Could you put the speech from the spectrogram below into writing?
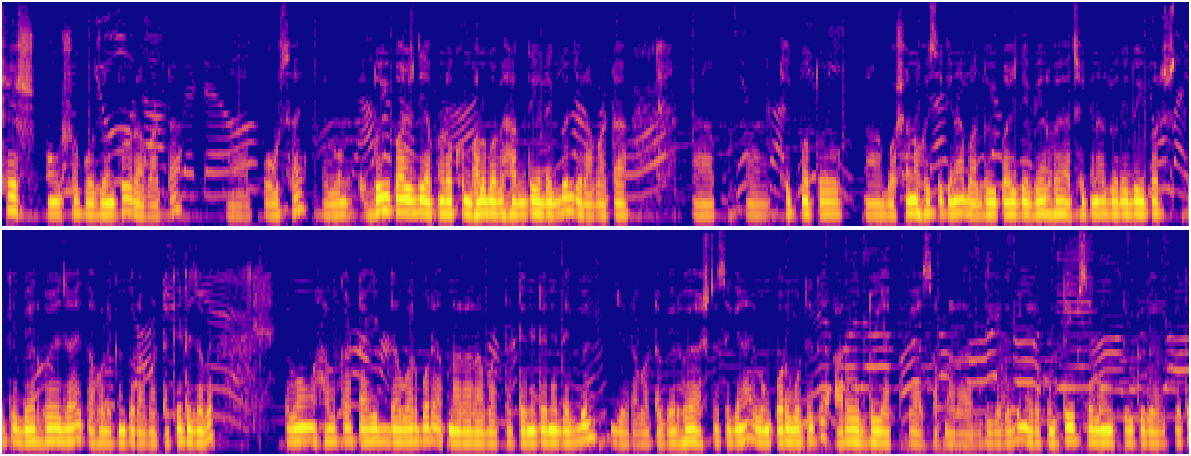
শেষ অংশ পর্যন্ত রাবারটা পৌঁছায় এবং দুই পাশ দিয়ে আপনারা খুব ভালোভাবে হাত দিয়ে দেখবেন যে রাবারটা ঠিক মতো বসানো হয়েছে কিনা বা দুই পাশ দিয়ে বের হয়ে আছে কিনা। যদি দুই পাশ থেকে বের হয়ে যায় তাহলে কিন্তু রাবারটা কেটে যাবে এবং হালকা টাইট দেওয়ার পরে আপনারা রাবারটা টেনে টেনে দেখবেন যে রাবারটা বের হয়ে আসতেছে কিনা এবং পরবর্তীতে আরও দুই, এক প্যাচ আপনারা দিয়ে দেবেন। এরকম টিপস এবং টিউটোরিয়াল পেতে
